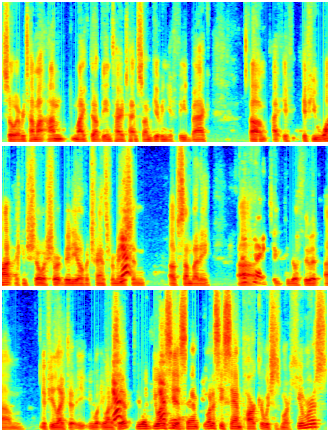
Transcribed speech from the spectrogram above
so every time I, I'm mic'd up the entire time, so I'm giving you feedback. Um, I, if if you want, I can show a short video of a transformation of somebody uh, Okay. to, to go through it. Um, if you like to, you, you want to see it? You, want- you want to see a Sam? You want to see Sam Parker, which is more humorous?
